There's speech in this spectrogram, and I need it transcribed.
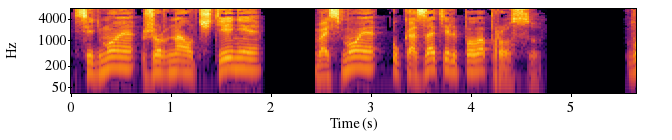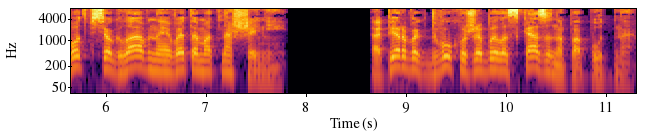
Седьмое. Журнал чтения. Восьмое. Указатель по вопросу. Вот все главное в этом отношении. О первых двух уже было сказано попутно.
